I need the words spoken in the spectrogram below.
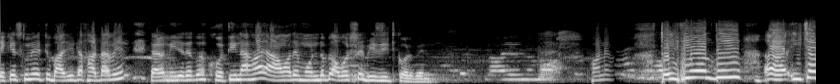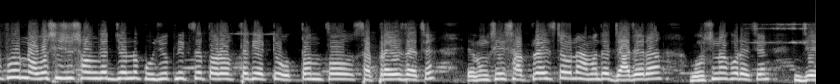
দেখে শুনে একটু বাজিটা ফাটাবেন কারণ নিজেদের কোনো ক্ষতি না হয় আমাদের মণ্ডপে অবশ্যই ভিজিট করবেন। তো ইতিমধ্যে ইচাপুর নবশিশু সংঘের জন্য পুজো ক্লিক্সের তরফ থেকে একটি অত্যন্ত সারপ্রাইজ আছে এবং সেই সারপ্রাইজটা হলো আমাদের জাজেরা ঘোষণা করেছেন যে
